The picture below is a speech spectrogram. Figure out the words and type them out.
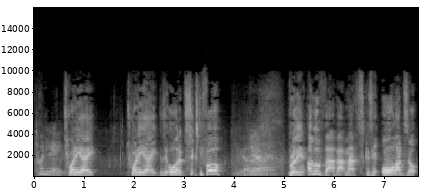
28. 28, 28. Does it all add up to 64? Yes. Brilliant. I love that about maths because it all adds up.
